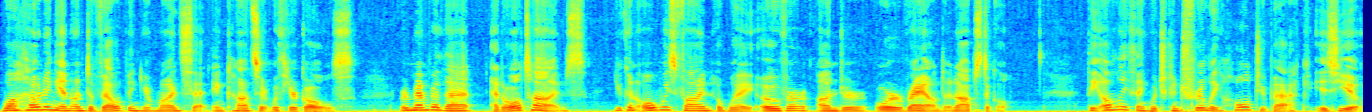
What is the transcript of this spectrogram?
While honing in on developing your mindset in concert with your goals, remember that, at all times, you can always find a way over, under, or around an obstacle. The only thing which can truly hold you back is you.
